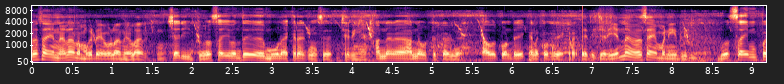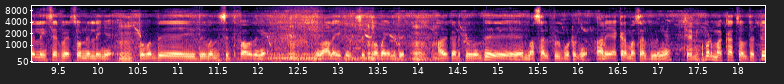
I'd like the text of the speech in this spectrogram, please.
விவசாய நிலம் நம்மக்கிட்ட எவ்வளோ நிலம் இருக்குங்க? சரி இப்போ விவசாயம் வந்து மூணு ஏக்கரா இருக்குங்க சார். சரிங்க. அண்ணன் அண்ணன் ஒருத்தர் இருக்காருங்க. அவருக்கு ஒன்றரை ஏக்கர் எனக்கு ஒன்றரை ஏக்கர். சரி சரி. என்ன விவசாயம் பண்ணிக்கிட்டு இருக்கீங்க விவசாயம் இப்போ இல்லைங்க சார். பெருசு ஒன்றும் இல்லைங்க. இப்போ வந்து இது வந்து சித்தப்பாவுதுங்க. வாழை சித்தப்பா பையனுது. அதுக்கு அடுத்தது வந்து மசால் புல் போட்டுருங்க அரை ஏக்கர் மசால் புல்லுங்க. சரிங்க. அப்புறம் மக்காச்சோள தட்டு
